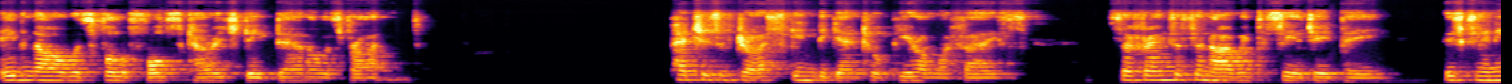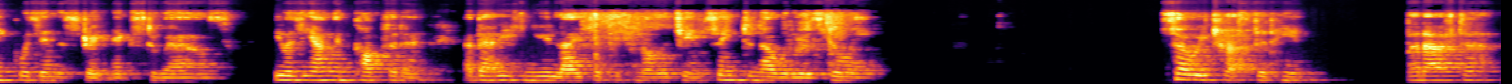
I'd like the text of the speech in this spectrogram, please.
Even though I was full of false courage deep down, I was frightened. Patches of dry skin began to appear on my face. So Francis and I went to see a GP, whose clinic was in the street next to ours. He was young and confident about his new laser technology and seemed to know what he was doing. So we trusted him. But after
